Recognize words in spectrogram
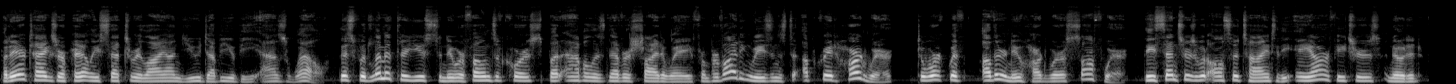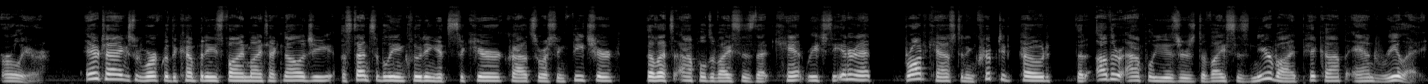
but AirTags are apparently set to rely on UWB as well. This would limit their use to newer phones, of course, but Apple has never shied away from providing reasons to upgrade hardware to work with other new hardware software. These sensors would also tie into the AR features noted earlier. AirTags would work with the company's Find My technology, ostensibly including its secure crowdsourcing feature that lets Apple devices that can't reach the internet broadcast an encrypted code that other Apple users' devices nearby pick up and relay.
